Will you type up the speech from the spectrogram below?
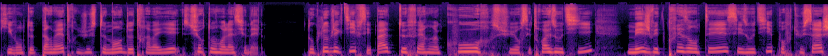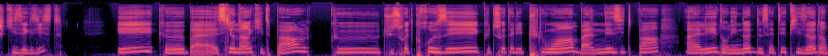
qui vont te permettre justement de travailler sur ton relationnel. Donc l'objectif c'est pas de te faire un cours sur ces trois outils, mais je vais te présenter ces outils pour que tu saches qu'ils existent et que bah, s'il y en a un qui te parle, que tu souhaites creuser, que tu souhaites aller plus loin, bah, n'hésite pas à aller dans les notes de cet épisode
